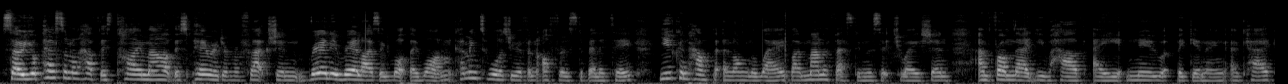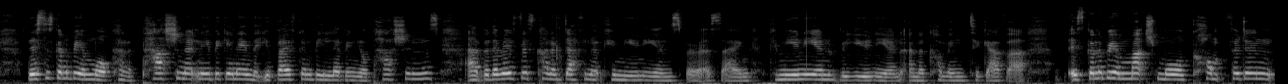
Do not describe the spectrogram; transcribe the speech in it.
so your person will have this time out, this period of reflection, really realizing what they want, coming towards you with an offer of stability. You can help it along the way by manifesting the situation, and from there, you have a new beginning, okay? This is going to be a more kind of passionate new beginning that you're both going to be living your passions, uh, but there is this kind of definite communion spirit saying communion, reunion, and a coming together. It's going to be a much more confident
